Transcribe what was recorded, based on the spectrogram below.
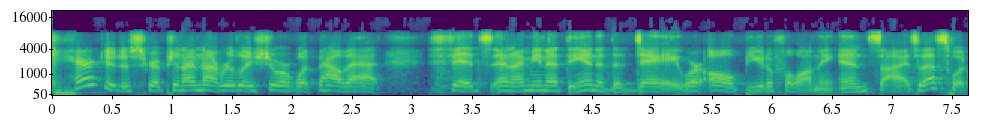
character description, I'm not really sure what how that fits. And I mean, at the end of the day, we're all beautiful on the inside, so that's what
